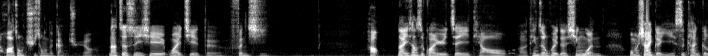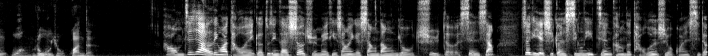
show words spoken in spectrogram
哗众取宠的感觉哦，那这是一些外界的分析。好，那以上是关于这一条呃听证会的新闻。我们下一个也是看跟网络有关的。好，我们接下来另外讨论一个最近在社群媒体上一个相当有趣的现象，这个也是跟心理健康的讨论是有关系的。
